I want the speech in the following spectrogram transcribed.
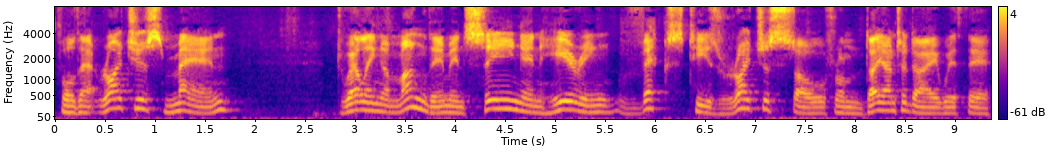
for that righteous man dwelling among them in seeing and hearing vexed his righteous soul from day unto day with their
